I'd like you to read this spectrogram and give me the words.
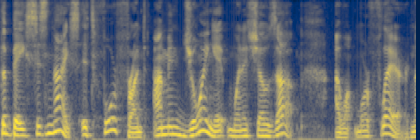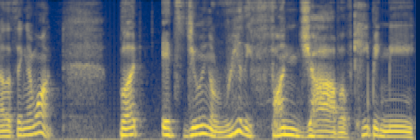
The bass is nice. It's forefront. I'm enjoying it when it shows up. I want more flair. Another thing I want but it's doing a really fun job of keeping me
